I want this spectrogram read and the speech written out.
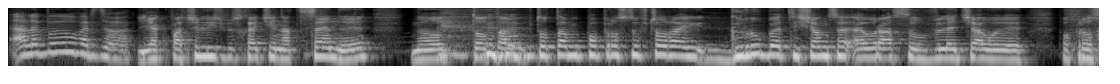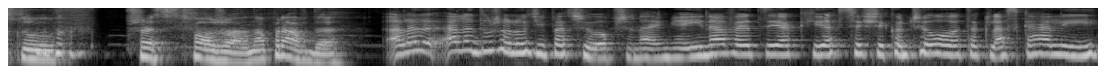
ale było bardzo ładne. Jak patrzyliśmy, słuchajcie, na ceny, no to tam, to tam po prostu wczoraj grube tysiące eurasów wyleciały po prostu w, przez stworza, naprawdę. Ale, ale dużo ludzi patrzyło przynajmniej i nawet jak, jak coś się kończyło, to klaskali.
